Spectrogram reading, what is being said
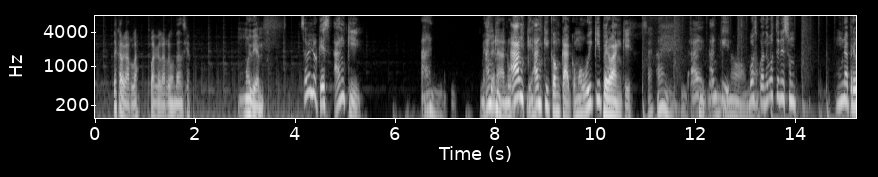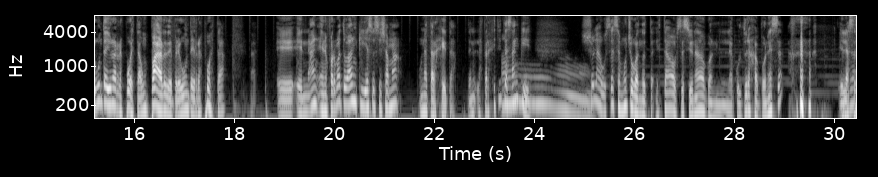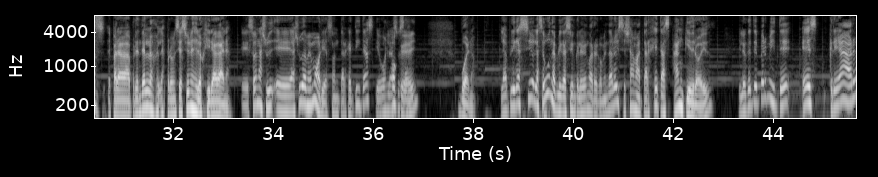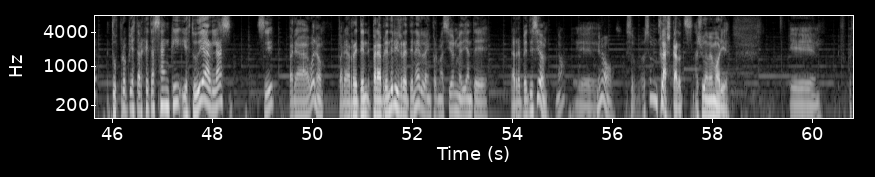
descargarla, valga la redundancia. Muy bien. ¿Sabes lo que es Anki? Anki. Me suena Anki, Anki, con K, como wiki, pero Anki. Anki. vos, cuando vos tenés una pregunta y una respuesta, un par de pregunta y respuesta, eh, en, el formato Anki eso se llama una tarjeta. Las tarjetitas Anki, ah. yo las usé hace mucho cuando estaba obsesionado con la cultura japonesa. para aprender las pronunciaciones de los hiragana. Eh, son eh, ayuda a memoria, son tarjetitas que vos las usás. Bueno, la aplicación, la segunda aplicación que les vengo a recomendar hoy se llama Tarjetas Anki Droid. Y lo que te permite es crear tus propias tarjetas Anki y estudiarlas, ¿sí? Para, bueno, para, para aprender y retener la información mediante la repetición, ¿no? Eh, son, son flashcards, ayuda a memoria. Eh,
